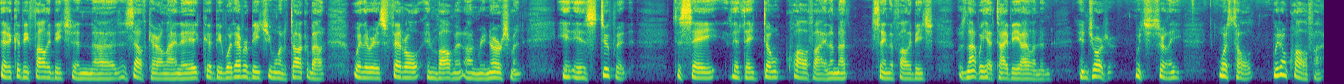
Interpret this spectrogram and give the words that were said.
that it could be Folly Beach in uh, South Carolina, it could be whatever beach you want to talk about, where there is federal involvement on renourishment. It is stupid to say that they don't qualify. And I'm not saying that Folly Beach was not. We had Tybee Island in, in Georgia, which certainly was told we don't qualify.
